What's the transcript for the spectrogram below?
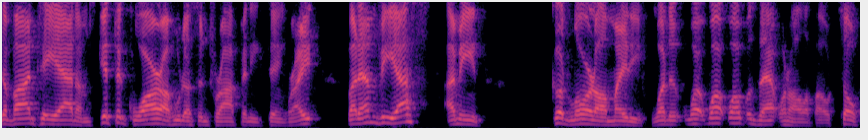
Davante Adams, get DeGuara, who doesn't drop anything, right? But MVS, I mean, good Lord Almighty, what what what what was that one all about? So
